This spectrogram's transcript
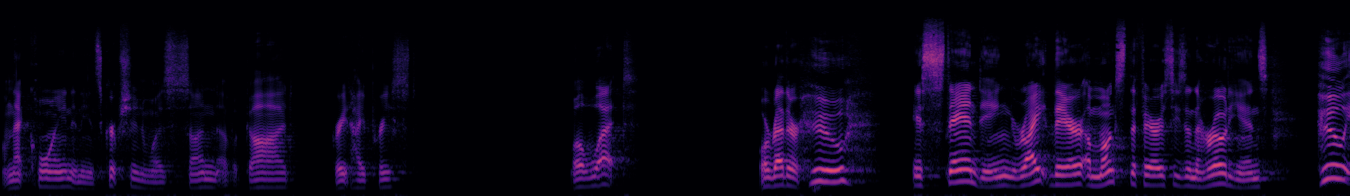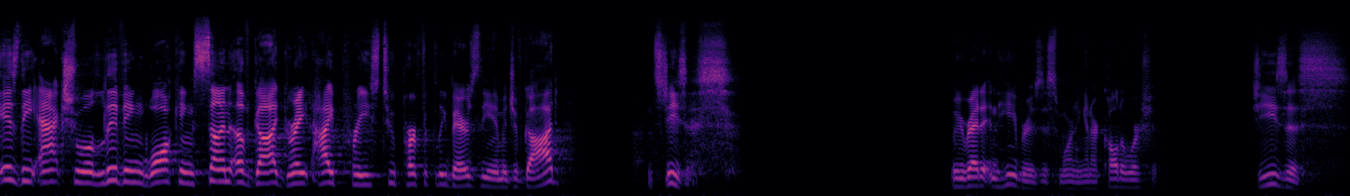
On that coin, and the inscription was Son of a God, great high priest. Well, what? Or rather, who is standing right there amongst the Pharisees and the Herodians? Who is the actual living, walking Son of God, great high priest who perfectly bears the image of God? It's Jesus. We read it in Hebrews this morning in our call to worship. Jesus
